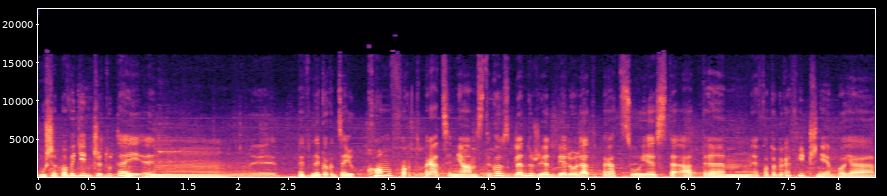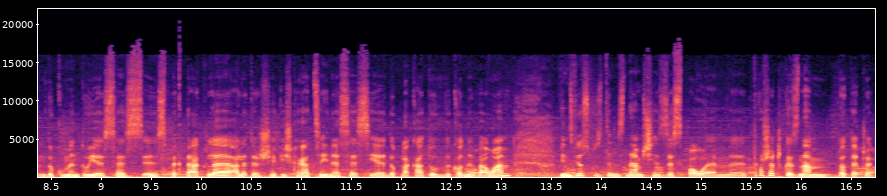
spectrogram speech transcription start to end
muszę powiedzieć, że tutaj pewnego rodzaju komfort pracy miałam z tego względu, że ja od wielu lat pracuję z teatrem fotograficznie, bo ja dokumentuję spektakle, ale też jakieś kreacyjne sesje do plakatów wykonywałam, więc w związku z tym znam się z zespołem, troszeczkę znam ploteczek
